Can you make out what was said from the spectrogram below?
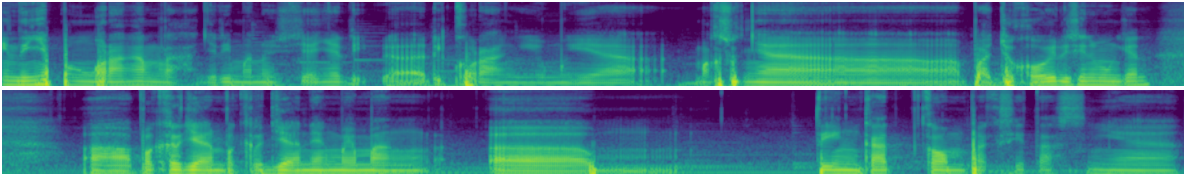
intinya pengurangan lah jadi manusianya di, uh, dikurangi ya maksudnya Pak Jokowi di sini mungkin pekerjaan-pekerjaan uh, yang memang um, tingkat kompleksitasnya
